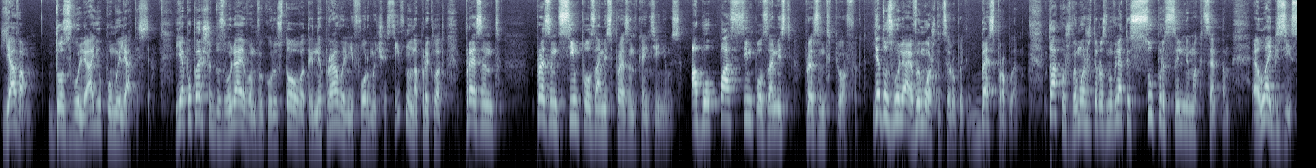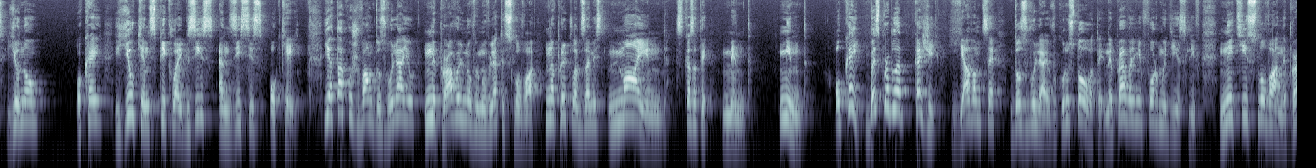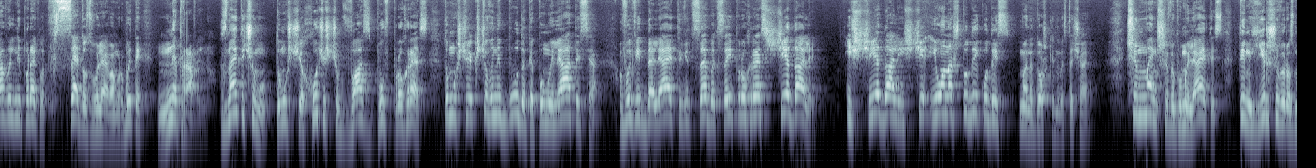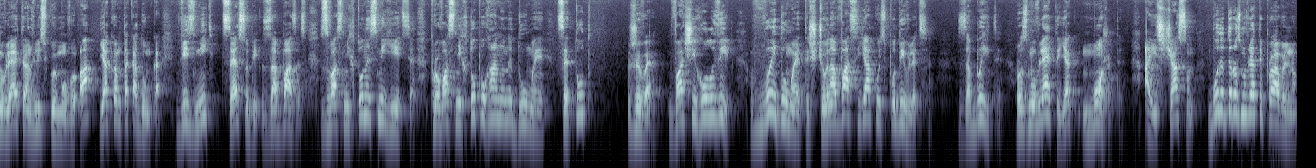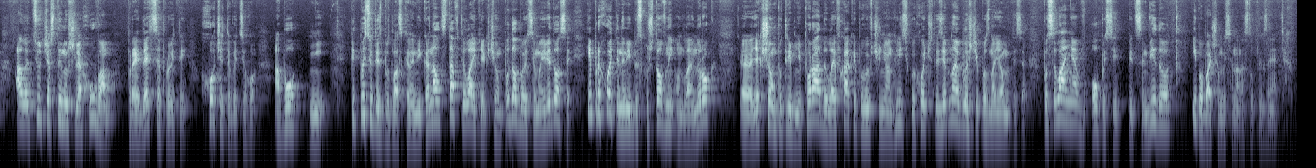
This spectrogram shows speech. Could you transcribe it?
Я вам дозволяю помилятися. Я, по-перше, дозволяю вам використовувати неправильні форми часів, ну, наприклад, present, present simple замість present continuous, або past simple замість present perfect. Я дозволяю, ви можете це робити без проблем. Також ви можете розмовляти з суперсильним акцентом. Е, Like this, you know, Окей? You can speak like this and this is okay. Я також вам дозволяю неправильно вимовляти слова. Наприклад, замість mind сказати mind. Mind. Окей, без проблем. Кажіть, я вам це дозволяю використовувати неправильні форми дієслів, не ті слова, неправильний переклад. Все дозволяю вам робити неправильно. Знаєте чому? Тому що я хочу, щоб у вас був прогрес. Тому що якщо ви не будете помилятися, ви віддаляєте від себе цей прогрес ще далі. І ще далі, і ще, і он аж туди кудись. У мене дошки не вистачає. Чим менше ви помиляєтесь, тим гірше ви розмовляєте англійською мовою. А як вам така думка? Візьміть це собі за базис. З вас ніхто не сміється, про вас ніхто погано не думає. Це тут живе, в вашій голові. Ви думаєте, що на вас якось подивляться. Забийте, розмовляйте як можете. А із часом будете розмовляти правильно, але цю частину шляху вам прийдеться пройти. Хочете ви цього або ні. Підписуйтесь, будь ласка, на мій канал, ставте лайки, якщо вам подобаються мої відоси, і приходьте на мій безкоштовний онлайн-урок. Е, Якщо вам потрібні поради, лайфхаки по вивченню англійської, хочете зі мною ближче познайомитися. Посилання в описі під цим відео. І побачимося на наступних заняттях.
